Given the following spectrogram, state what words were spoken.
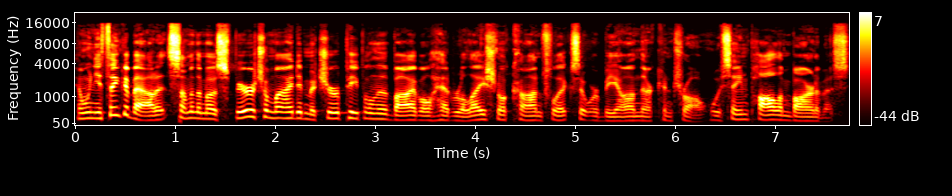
And when you think about it, some of the most spiritual minded, mature people in the Bible had relational conflicts that were beyond their control. We've seen Paul and Barnabas.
